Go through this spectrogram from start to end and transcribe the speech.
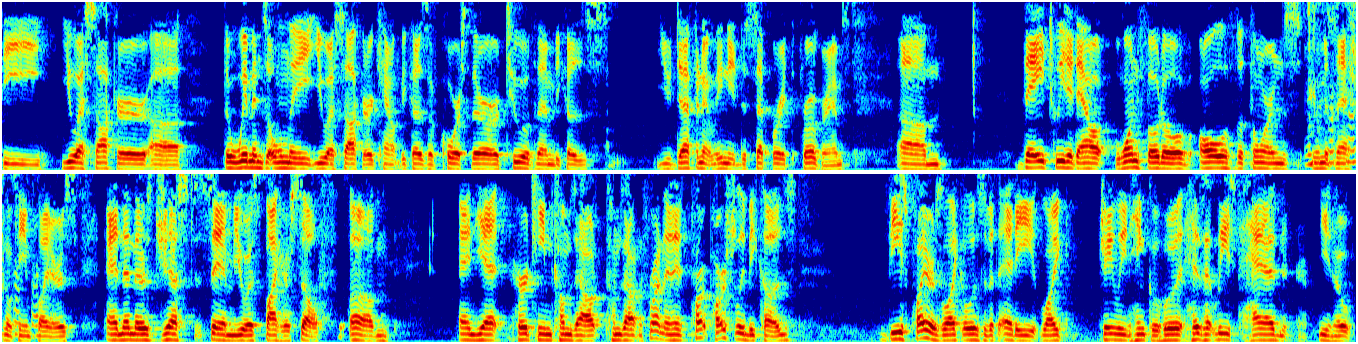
the U.S. soccer, uh, the women's only U.S. soccer account, because of course there are two of them, because you definitely need to separate the programs. Um, they tweeted out one photo of all of the Thorns women's national team players, and then there's just Sam Mewis by herself. Um, and yet her team comes out comes out in front, and it's par- partially because these players like Elizabeth Eddy, like Jaelene Hinkle, who has at least had, you know,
